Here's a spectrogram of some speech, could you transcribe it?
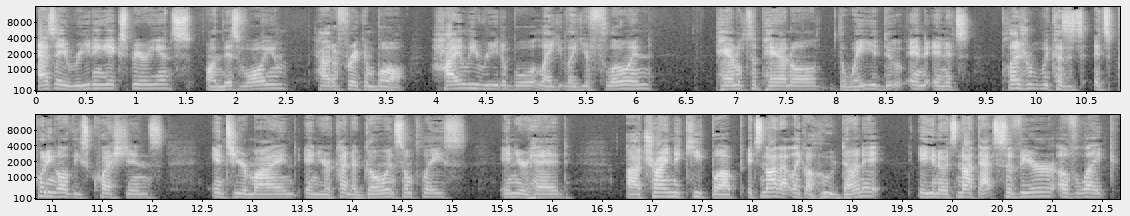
As a reading experience on this volume, how to freaking ball. Highly readable, like like you're flowing panel to panel, the way you do and, and it's pleasurable because it's it's putting all these questions into your mind and you're kind of going someplace in your head, uh, trying to keep up. It's not a, like a who done it you know it's not that severe of like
